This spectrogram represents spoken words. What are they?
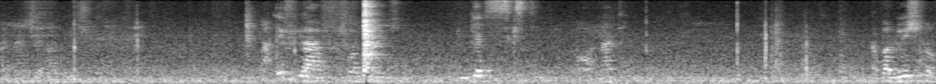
financial evaluation. Now, if you have 40, you get 60 or nothing. Evaluation of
